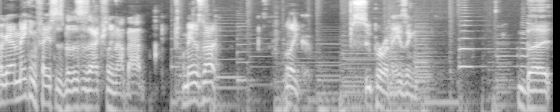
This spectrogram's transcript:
Okay, I'm making faces, but this is actually not bad. I mean, it's not, like, super amazing. But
